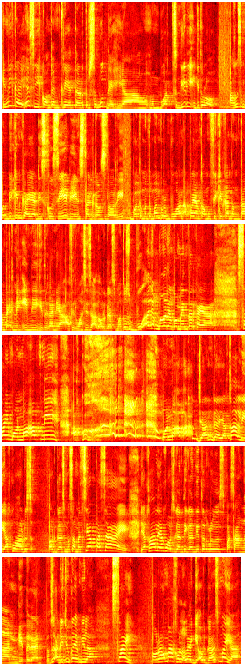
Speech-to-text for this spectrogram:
Ini kayaknya si content creator tersebut deh yang membuat sendiri gitu loh. Aku sempat bikin kayak diskusi di Instagram story buat teman-teman perempuan apa yang kamu pikirkan tentang teknik ini gitu kan ya afirmasi saat orgasme. Terus banyak banget yang komentar kayak, "Saya mohon maaf nih, aku mohon maaf aku janda ya kali. Aku harus orgasme sama siapa say? Ya kali aku harus ganti-ganti terus pasangan gitu kan. Terus ada juga yang bilang say orang mah kalau lagi orgasme ya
